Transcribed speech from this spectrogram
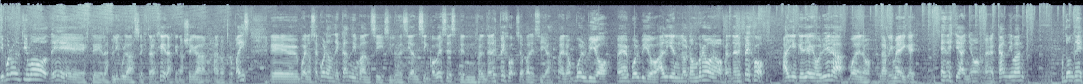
Y por último, de este, las películas extranjeras que nos llegan a nuestro país, eh, bueno, ¿se acuerdan de Candyman? Sí, si lo decían cinco veces en frente al espejo, se aparecía. Bueno, volvió, volvió. ¿Alguien lo nombró no, frente al espejo? ¿Alguien quería que volviera? Bueno, la remake es, es de este año, eh, Candyman. Donde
